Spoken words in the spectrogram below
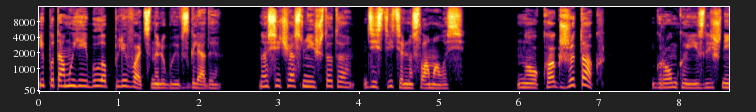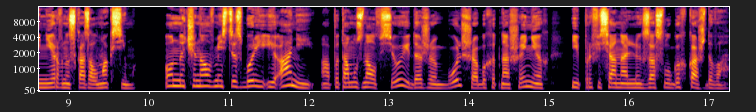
и потому ей было плевать на любые взгляды. Но сейчас в ней что-то действительно сломалось. «Но как же так?» — громко и излишне нервно сказал Максим. Он начинал вместе с Борей и Аней, а потому знал все и даже больше об их отношениях и профессиональных заслугах каждого.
